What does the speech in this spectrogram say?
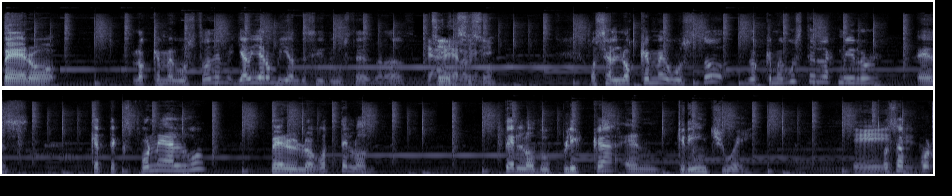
pero lo que me gustó de ya vieron Beyond the Sea de ustedes, ¿verdad? Ya, sí, ya lo sí, vimos. sí. O sea, lo que me gustó, lo que me gusta de Black Mirror es que te expone algo, pero y luego te lo te lo duplica en cringe, güey. Sí, O sea, sí, por,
